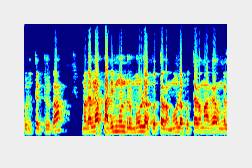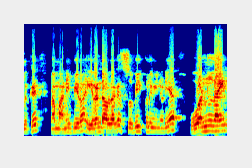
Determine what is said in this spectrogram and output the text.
கொடுத்துட்டு இருக்கோம். முதல்ல பதிமூன்று மூல புத்தகம். மூல புத்தகமாக உங்களுக்கு நம்ம அனுப்பிடுறோம். இரண்டாவதாக சுபி குழுவினுடைய ஒன்லைன்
